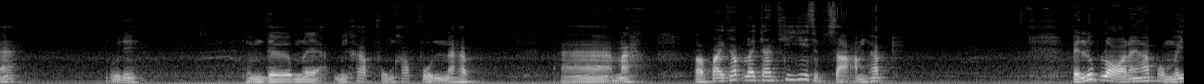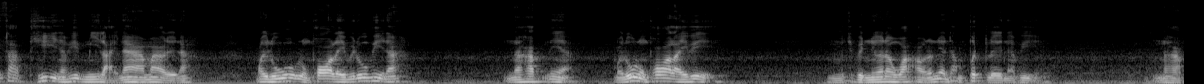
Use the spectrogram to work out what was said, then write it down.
นะดูดิเดิมๆเลยอะมีคราบฟุ้งคราบฝุ่นนะครับ อ่ามาต่อไปครับรายการที่ 23 ครับ เป็นรูปหล่อนะครับ ผมไม่ทราบที่นะพี่มีหลายหน้ามากเลยนะไม่รู้หลวงพ่ออะไรไม่รู้พี่นะนะครับ เนี่ยไม่รู้หลวงพ่ออะไรพี่ มันจะเป็นเนื้อนวะเอาแล้วเนี่ยดำปึ๊ดเลยนะพี่นะครับ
